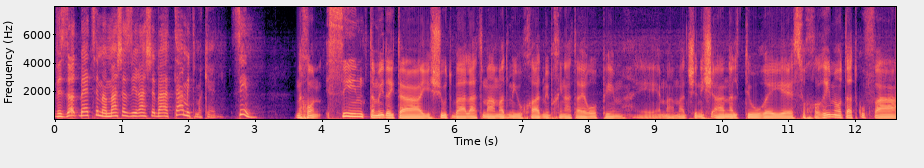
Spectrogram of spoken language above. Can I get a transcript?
וזאת בעצם ממש הזירה שבה אתה מתמקד, סין. נכון, סין תמיד הייתה ישות בעלת מעמד מיוחד מבחינת האירופים, אה, מעמד שנשען על תיאורי אה, סוחרים מאותה תקופה,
